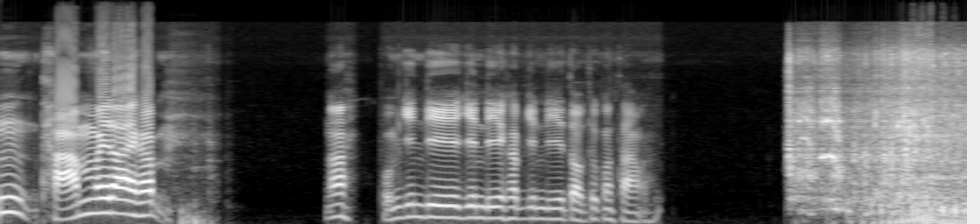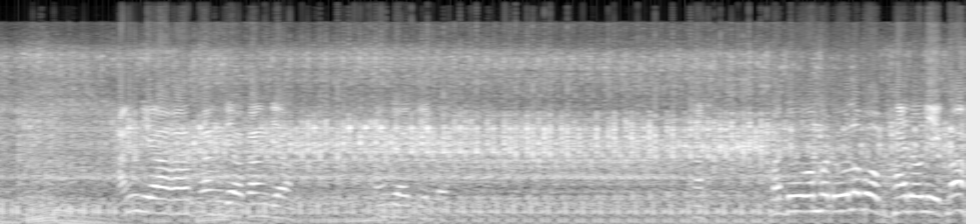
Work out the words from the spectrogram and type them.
นต์ถามไว้ได้ครับ นะ ผมยินดียินดีครับยินดีตอบทุกคำถามครับครั้งเดียวครับครั้งเดียวครั้งเดียวครั้งเดียวติดเลยมาดูมาดูระบบไฮดรอลิกเนาะ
